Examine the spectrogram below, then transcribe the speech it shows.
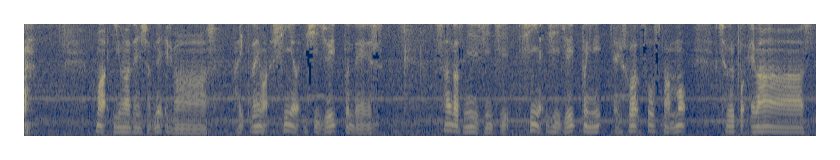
まあ、いいようなテンションでやります。はい。ただいま、深夜の1時11分です。3月21日、深夜1時11分に焼きそばソースパンの食レポやります。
